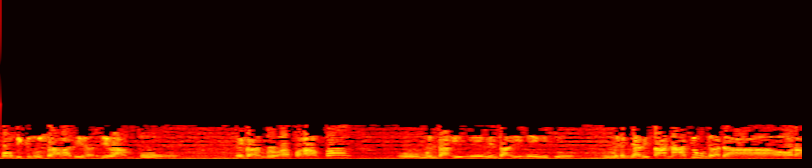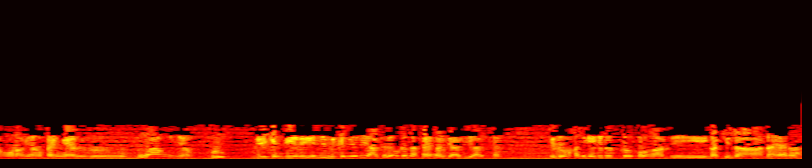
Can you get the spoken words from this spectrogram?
mau bikin usaha di, di Lampung. Ya kan belum apa-apa oh, minta ini, minta ini gitu. Misalnya cari tanah aja udah ada orang-orang yang pengen buangnya. Belum bikin diri ini, bikin diri, akhirnya udah saya nggak jadi aja. Itu makanya kayak gitu tuh kalau nggak dikasih daerah.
